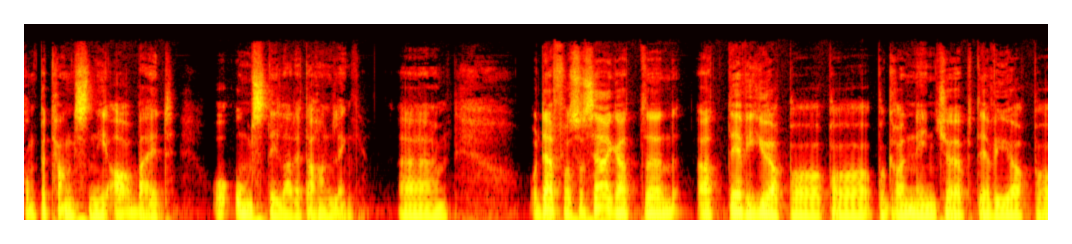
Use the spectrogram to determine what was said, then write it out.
kompetansen i arbeid og omstille det til handling. Uh, og Derfor så ser jeg at, eh, at det vi gjør på, på, på, grønne innkjøp, det vi gjør på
